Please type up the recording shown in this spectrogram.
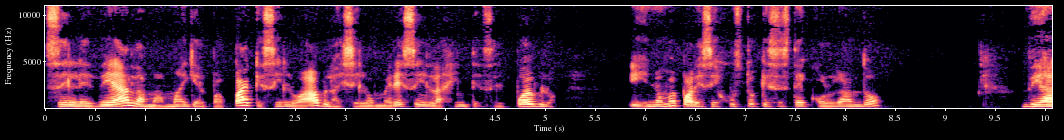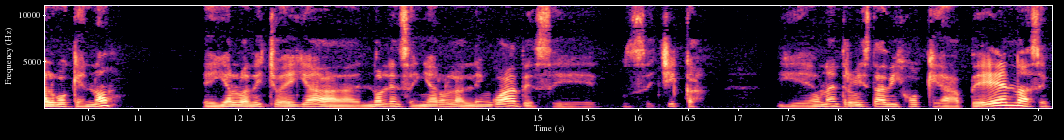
se le dé a la mamá y al papá, que sí lo habla y se lo merece y la gente es el pueblo. Y no me parece justo que se esté colgando de algo que no. Ella lo ha dicho, ella no le enseñaron la lengua desde, desde chica. Y en una entrevista dijo que apenas se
